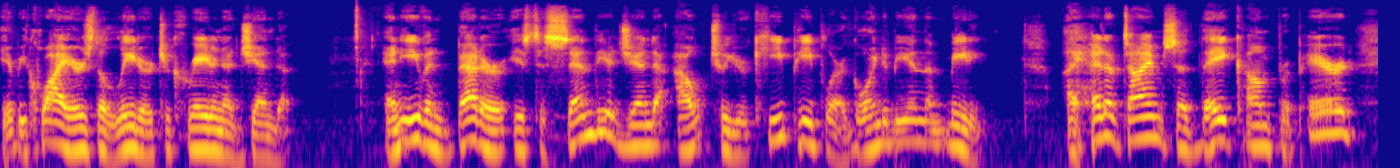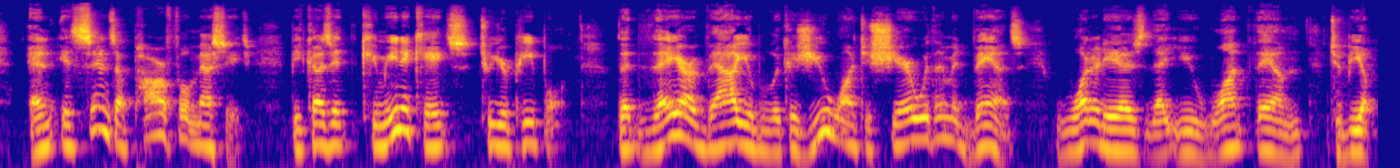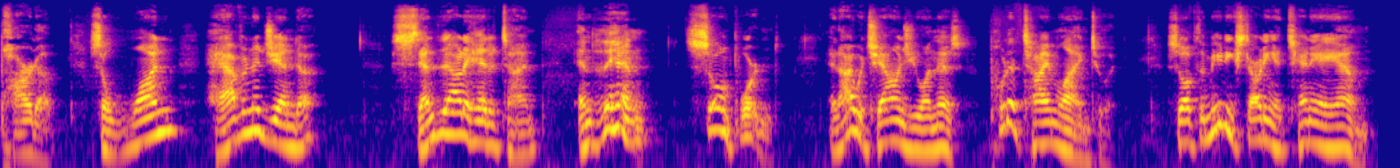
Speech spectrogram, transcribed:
it requires the leader to create an agenda. And even better is to send the agenda out to your key people who are going to be in the meeting ahead of time so they come prepared. And it sends a powerful message because it communicates to your people that they are valuable because you want to share with them in advance what it is that you want them to be a part of. So, one, have an agenda, send it out ahead of time, and then, so important, and I would challenge you on this put a timeline to it. So if the meeting's starting at 10 a.m.,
